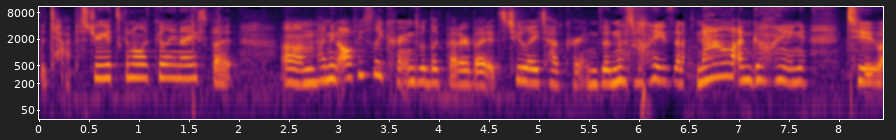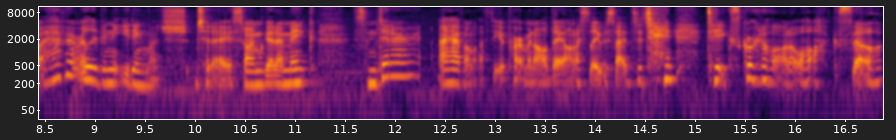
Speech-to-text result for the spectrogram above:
the tapestry it's gonna look really nice but um, I mean, obviously curtains would look better, but it's too late to have curtains in this place. And now I'm going to, I haven't really been eating much today, so I'm gonna make some dinner. I haven't left the apartment all day, honestly, besides to take Squirtle on a walk. So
